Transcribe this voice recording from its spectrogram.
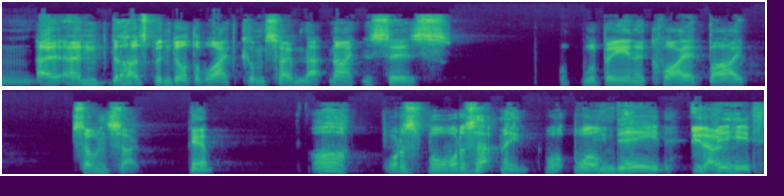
Mm. Uh, and the husband or the wife comes home that night and says, "We're being acquired by so and so." Yep. Oh, what does well, what does that mean? Well, well indeed, you know, indeed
